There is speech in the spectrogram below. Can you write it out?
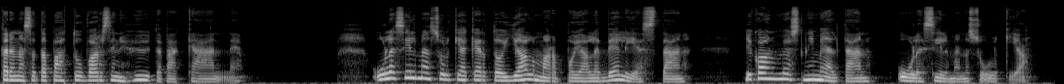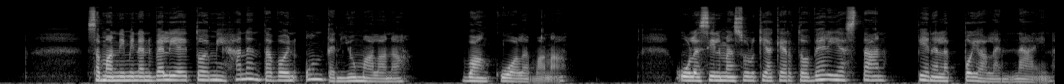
tarinassa tapahtuu varsin hyytävä käänne – Ulle silmänsulkija kertoo Jalmar-pojalle veljestään, joka on myös nimeltään Uule silmänsulkija. Samanniminen veli ei toimi hänen tavoin unten jumalana, vaan kuolemana. Uule silmänsulkija kertoo veljestään pienelle pojalle näin.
